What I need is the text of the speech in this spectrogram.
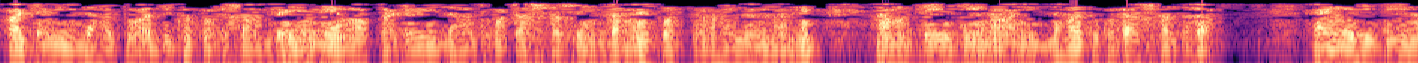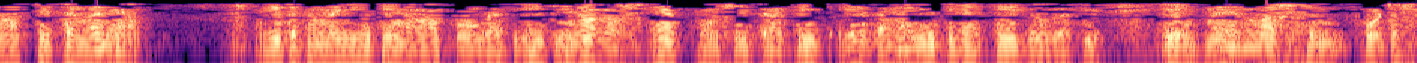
පඨවි ධාතු අධික කොටසක් බැවින් මේවා පඨවි ධාතු කොටස් වශයෙන් තමයි පොත්වල හඳුන්වන්නේ. නමුත් ඒ තියෙන අනිත් ධාතු කොටස් හතරක්. දැන් එහි තියෙනවා චේතනයක්. ඒක තමයි ඉහි තියෙන ආපෝ ගතිය. ඉහි තියෙන රක්ෂණයක් පෝෂිත ගතිය. ඒක තමයි ඉහි තියෙන තේජෝ ගතිය. ඒ මස් කොටසක්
